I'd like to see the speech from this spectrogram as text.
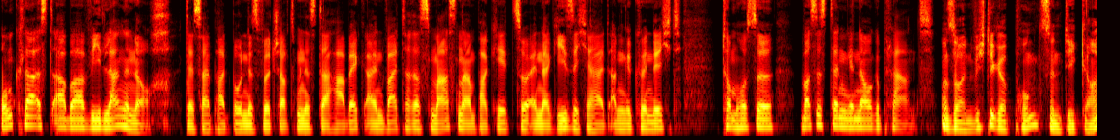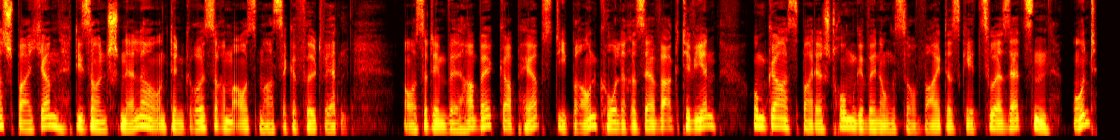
unklar ist aber, wie lange noch. Deshalb hat Bundeswirtschaftsminister Habeck ein weiteres Maßnahmenpaket zur Energiesicherheit angekündigt. Tom Husse, was ist denn genau geplant? Also ein wichtiger Punkt sind die Gasspeicher, die sollen schneller und in größerem Ausmaße gefüllt werden. Außerdem will Habeck ab Herbst die Braunkohlereserve aktivieren, um Gas bei der Stromgewinnung soweit es geht zu ersetzen. Und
